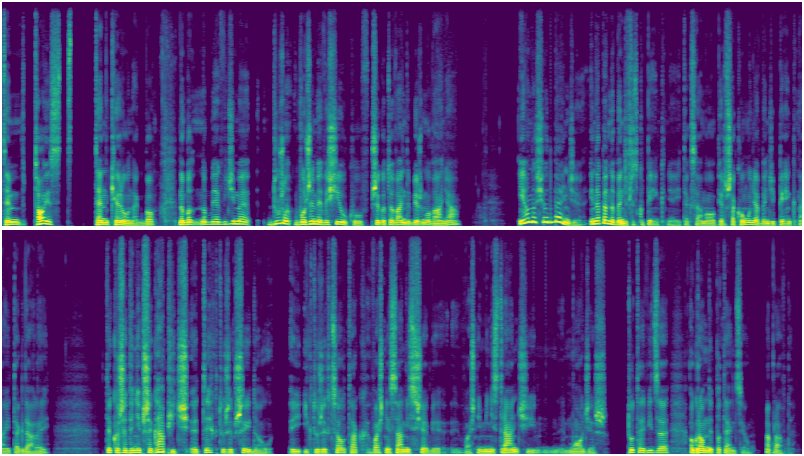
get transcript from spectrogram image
Tym, to jest kierunek, bo, no bo, no bo jak widzimy, dużo włożymy wysiłku w przygotowanie do bierzmowania I ono się odbędzie. I na pewno będzie wszystko pięknie. I tak samo pierwsza komunia będzie piękna i tak dalej. Tylko żeby nie przegapić y, tych, którzy przyjdą i, i którzy chcą tak właśnie sami z siebie, y, właśnie ministranci, młodzież. Tutaj widzę ogromny potencjał. Naprawdę.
